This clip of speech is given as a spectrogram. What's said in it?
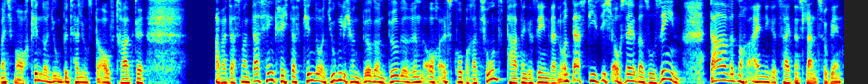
manchmal auch Kinder- und Jugendbeteiligungsbeauftragte. Aber dass man das hinkriegt, dass Kinder und Jugendliche und Bürger und Bürgerinnen auch als Kooperationspartner gesehen werden und dass die sich auch selber so sehen, da wird noch einige Zeit ins Land zu gehen.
